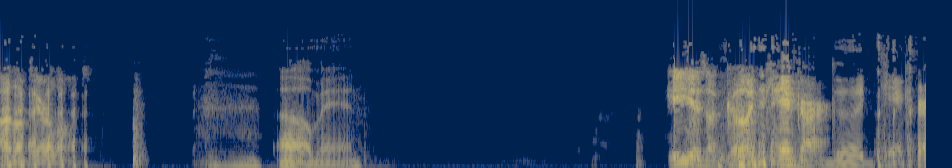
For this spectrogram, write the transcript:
I love Terrell Owens. oh man, He is a good kicker. good kicker.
